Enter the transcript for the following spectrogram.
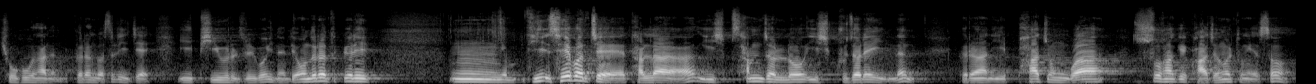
교훈하는 그런 것을 이제 이 비유를 들고 있는데 오늘은 특별히 음, 세 번째 단락 23절로 29절에 있는 그러한 이 파종과 수학의 과정을 통해서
